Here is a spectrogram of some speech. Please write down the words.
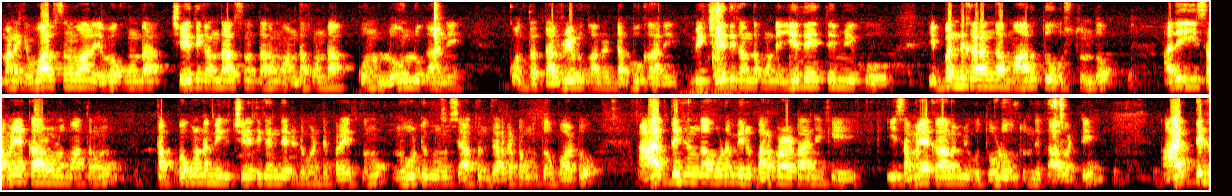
మనకి ఇవ్వాల్సిన వారు ఇవ్వకుండా చేతికి అందాల్సిన ధనం అందకుండా కొన్ని లోన్లు కానీ కొంత ద్రవ్యం కానీ డబ్బు కానీ మీ చేతికి అందకుండా ఏదైతే మీకు ఇబ్బందికరంగా మారుతూ వస్తుందో అది ఈ సమయ కాలంలో మాత్రము తప్పకుండా మీకు చేతికి అందేటటువంటి ప్రయత్నము నూటికి నూరు శాతం జరగటంతో పాటు ఆర్థికంగా కూడా మీరు బలపడటానికి ఈ సమయకాలం మీకు తోడవుతుంది కాబట్టి ఆర్థిక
